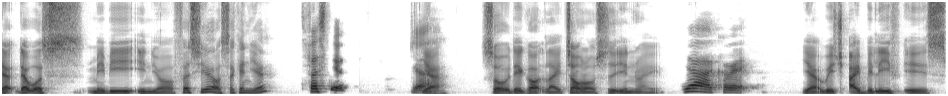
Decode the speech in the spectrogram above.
that that was maybe in your first year or second year. First year. Yeah. Yeah. So they got like Zhao Lao Shi in, right? Yeah, correct. Yeah, which I believe is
